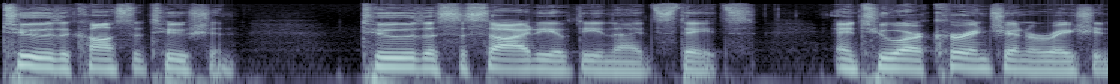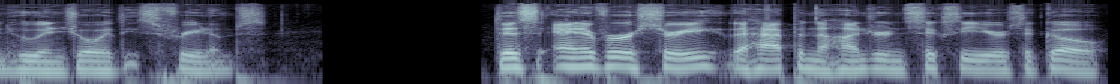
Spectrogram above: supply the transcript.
to the Constitution, to the society of the United States, and to our current generation who enjoy these freedoms. This anniversary that happened 160 years ago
